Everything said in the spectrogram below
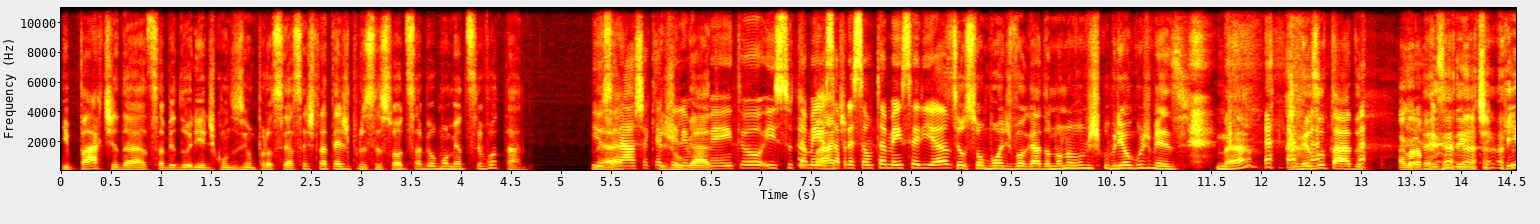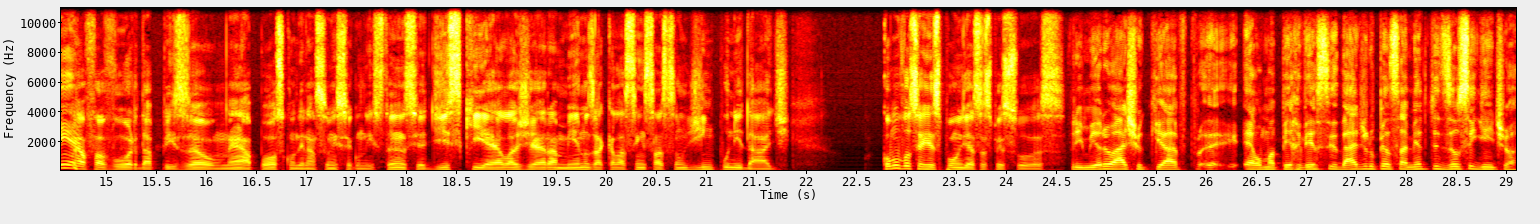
e parte da sabedoria de conduzir um processo é a estratégia processual de saber o momento de ser votado. E né? o senhor acha que aquele julgado. momento, isso também, é essa pressão também seria. Se eu sou um bom advogado ou não, nós vamos descobrir em alguns meses, né? o resultado. Agora, presidente, quem é a favor da prisão, né, após condenação em segunda instância, diz que ela gera menos aquela sensação de impunidade. Como você responde a essas pessoas? Primeiro, eu acho que a, é uma perversidade no pensamento de dizer o seguinte, ó,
